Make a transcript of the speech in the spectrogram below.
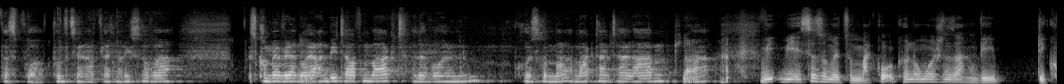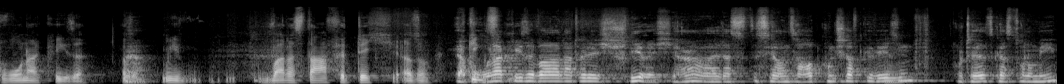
was vor 15 Jahren vielleicht noch nicht so war. Es kommen ja wieder neue Anbieter auf den Markt, alle wollen größeren Marktanteil haben. Klar. Ja. Wie, wie ist das so mit so makroökonomischen Sachen wie die Corona-Krise? Also, ja. Wie war das da für dich? Also, ja, Corona-Krise war natürlich schwierig, ja, weil das, das ist ja unsere Hauptkundschaft gewesen. Mhm. Hotels, Gastronomie.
